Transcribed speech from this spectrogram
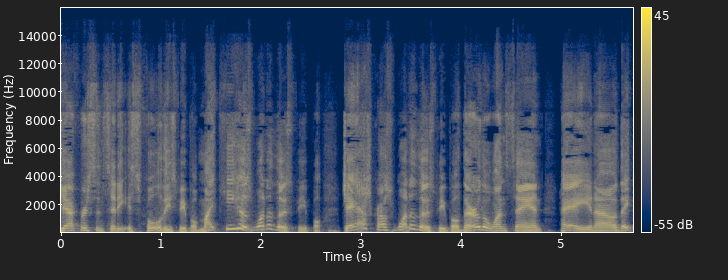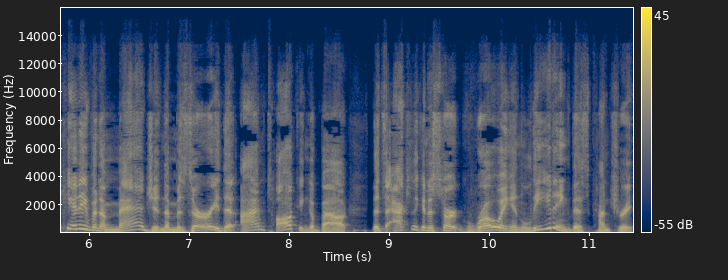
Jefferson City is full of these people. Mike Kehoe's one of those people. Jay Ashcroft's one of those people. They're the ones saying, hey, you know, they can't even imagine the Missouri that I'm talking about that's actually going to start growing and leading this country.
